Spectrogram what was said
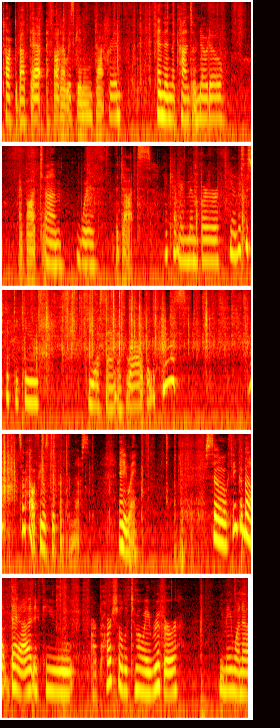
Talked about that. I thought I was getting dot grid. And then the Kanso Noto I bought um, with the dots. I can't remember. Yeah, this is 52 GSM as well, but it feels, somehow it feels different than this. Anyway, so think about that if you are partial to Tomoe River you may want to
